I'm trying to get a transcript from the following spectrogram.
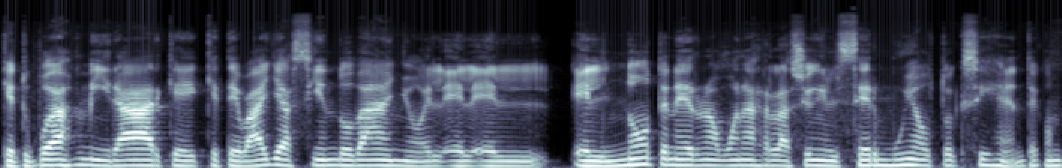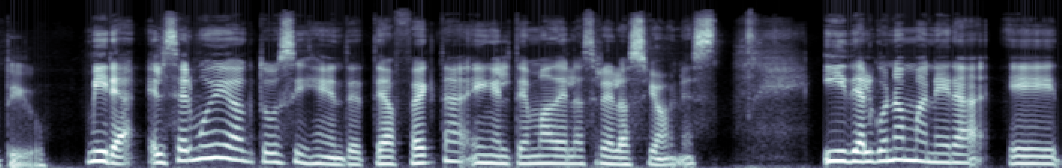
que tú puedas mirar, que, te vaya haciendo daño, el, el no tener una buena relación, el ser muy autoexigente contigo? Mira, el ser muy autoexigente te afecta en el tema de las relaciones y de alguna manera eh,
